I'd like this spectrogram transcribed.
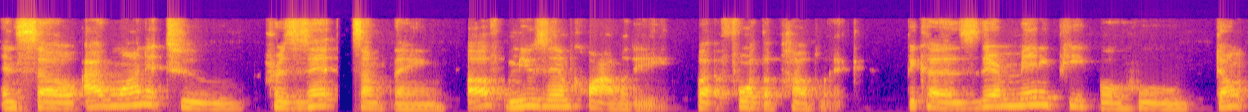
And so I wanted to present something of museum quality, but for the public, because there are many people who don't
